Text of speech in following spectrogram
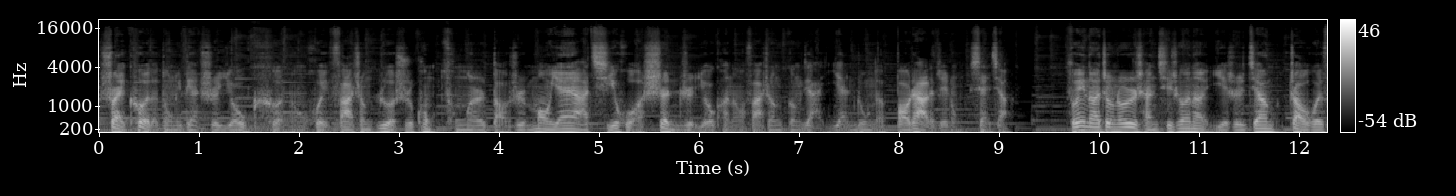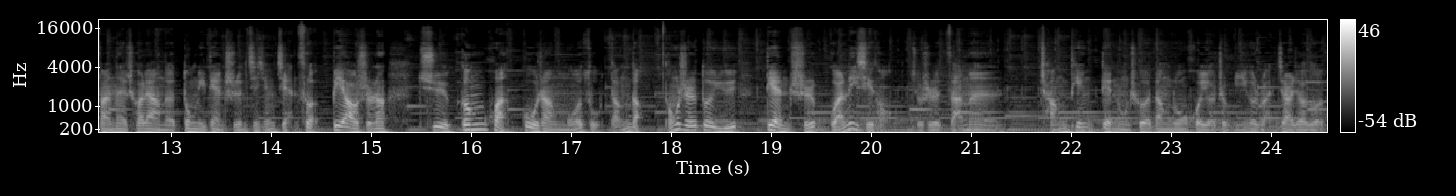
帅克的动力电池有可能会发生热失控，从而导致冒烟啊、起火，甚至有可能发生更加严重的爆炸的这种现象。所以呢，郑州日产汽车呢也是将召回范围内车辆的动力电池进行检测，必要时呢去更换故障模组等等。同时，对于电池管理系统，就是咱们常听电动车当中会有这么一个软件，叫做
